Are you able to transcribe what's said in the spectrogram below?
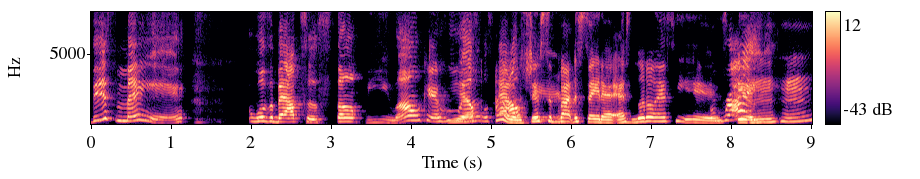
This man was about to stump you. I don't care who Yeah, else was I out was just there. about to say that. As little as he is, Right. if Mhm.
